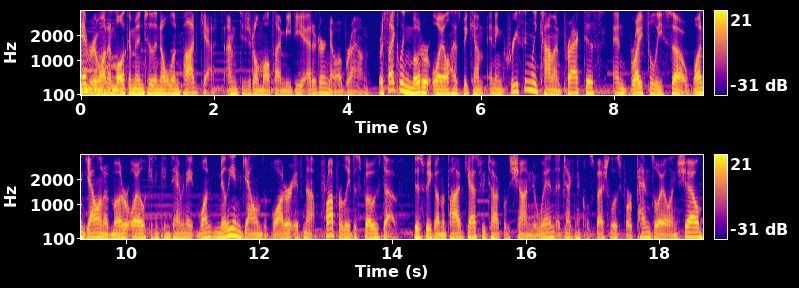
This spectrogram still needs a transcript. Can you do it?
Hey everyone, and welcome into the Nolan Podcast. I'm digital multimedia editor Noah Brown. Recycling motor oil has become an increasingly common practice, and rightfully so. One gallon of motor oil can contaminate 1 million gallons of water if not properly disposed of. This week on the podcast, we talk with Sean Nguyen, a technical specialist for Pennzoil and Shell,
